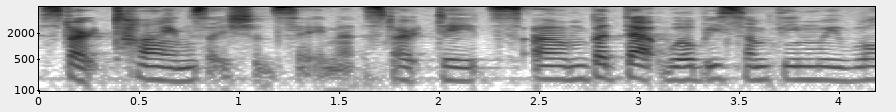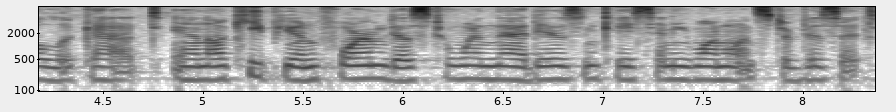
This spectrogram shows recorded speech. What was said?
Start times, I should say, not start dates. Um, But that will be something we will look at, and I'll keep you informed as to when that is in case anyone wants to visit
